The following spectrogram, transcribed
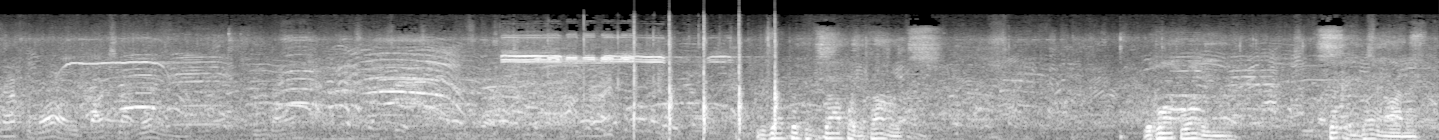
snapped the ball. The clock's not rolling. He's not picking stop on the Comets. The clock running. Second down.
